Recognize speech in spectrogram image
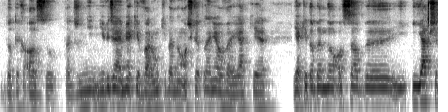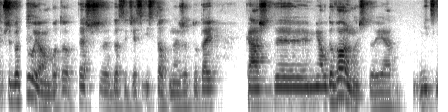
do tych osób. Także nie, nie wiedziałem, jakie warunki będą oświetleniowe, jakie, jakie to będą osoby i, i jak się przygotują, bo to też dosyć jest istotne, że tutaj każdy miał dowolność. To ja nic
